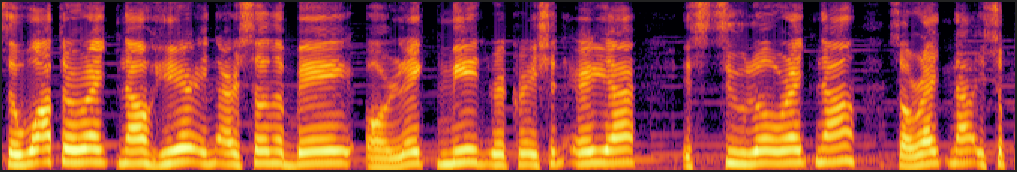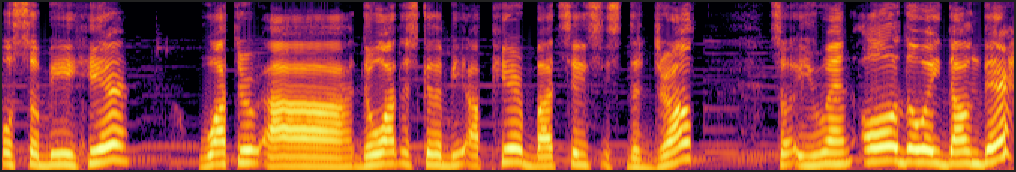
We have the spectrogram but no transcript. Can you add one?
the water right now here in Arizona Bay or Lake Mead Recreation Area is too low right now. So right now it's supposed to be here. Water, uh, the water is gonna be up here, but since it's the drought, so it went all the way down there.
